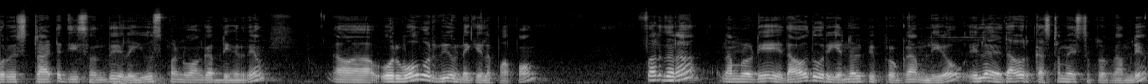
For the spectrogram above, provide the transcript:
ஒரு ஸ்ட்ராட்டஜிஸ் வந்து இதில் யூஸ் பண்ணுவாங்க அப்படிங்கிறதையும் ஒரு ஓவர் வியூ இன்றைக்கி இதில் பார்ப்போம். ஃபர்தராக நம்மளுடைய ஏதாவது ஒரு என்எல்பி ப்ரோக்ராம்லேயோ இல்லை ஏதாவது ஒரு கஸ்டமைஸ்டு ப்ரோக்ராம்லேயோ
